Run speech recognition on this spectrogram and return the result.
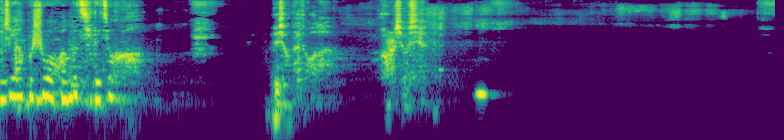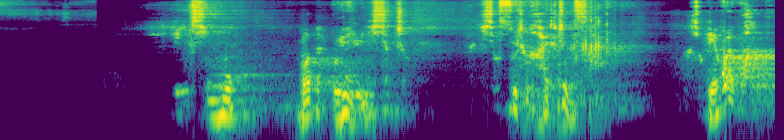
只要不是我还不起的就好。别想太多了，好好休息。林清木，我本不愿与你相争，但你将苏城害得这么惨，那就别怪我了。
